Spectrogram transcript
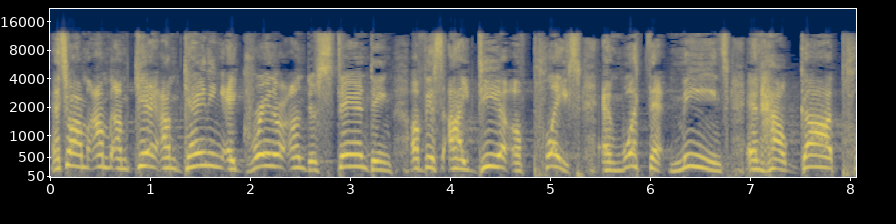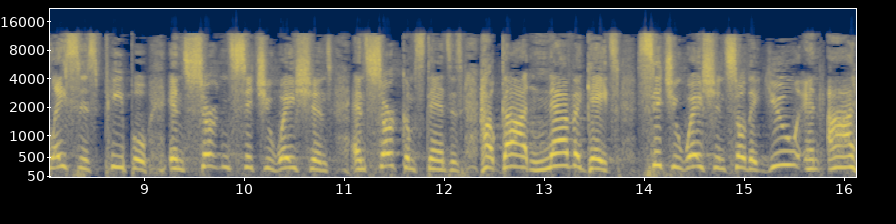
And so I'm, I'm, I'm, I'm, gaining a greater understanding of this idea of place and what that means and how God places people in certain situations and circumstances, how God navigates situations so that you and I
